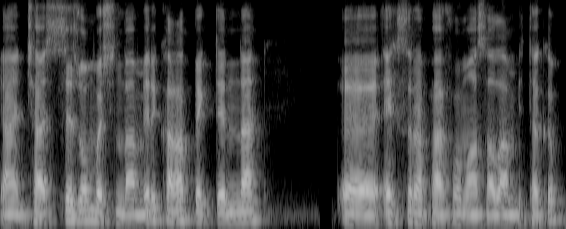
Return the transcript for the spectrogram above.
Yani Chelsea sezon başından beri kanat beklerinden e, ekstra performans alan bir takım.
